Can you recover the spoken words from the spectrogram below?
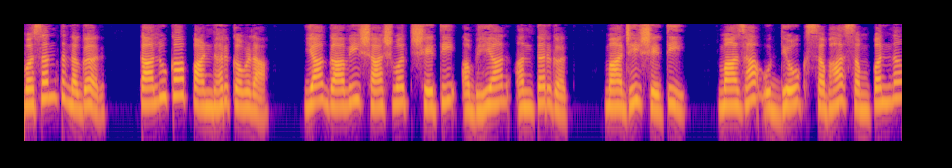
वसंतनगर तालुका पांढरकवडा या गावी शाश्वत शेती अभियान अंतर्गत माझी शेती माझा उद्योग सभा संपन्न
